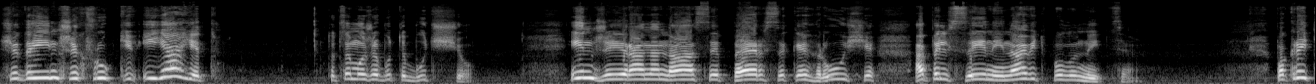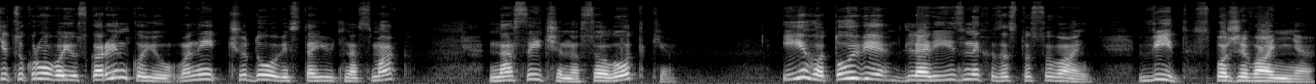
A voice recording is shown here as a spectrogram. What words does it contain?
Щодо інших фруктів і ягід, то це може бути будь-що. Інжир, ананаси, персики, груші, апельсини і навіть полуниця. Покриті цукровою скоринкою, вони чудові стають на смак, насичено солодкі і готові для різних застосувань від споживання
